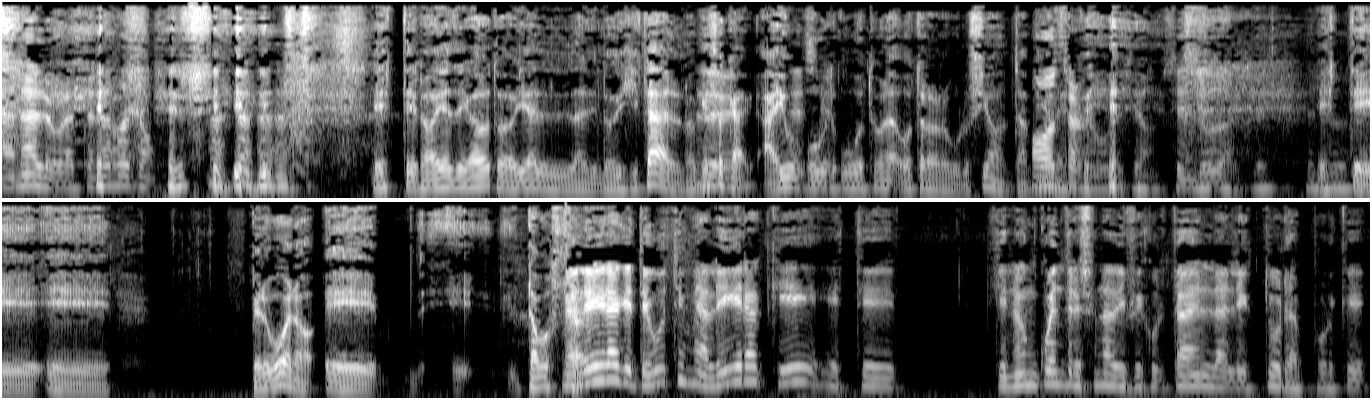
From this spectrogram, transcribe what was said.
análogas, tenés razón. este, no había llegado todavía lo digital, ¿no? Que eso, ahí hubo, otra, otra, revolución también. Otra este. revolución, sin duda. este, Eh, pero bueno, eh, eh me alegra que te guste y me alegra que este que no encuentres una dificultad en la lectura, porque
